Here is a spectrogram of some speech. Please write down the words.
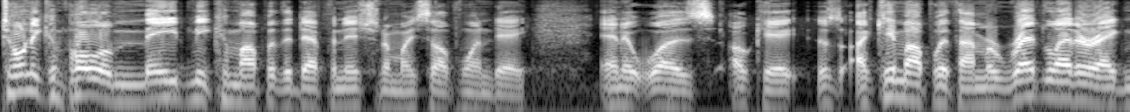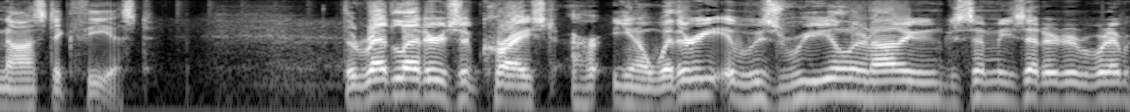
Tony Campolo made me come up with a definition of myself one day, and it was okay. I came up with I'm a red letter agnostic theist. The red letters of Christ, you know, whether it was real or not, somebody said it or whatever.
